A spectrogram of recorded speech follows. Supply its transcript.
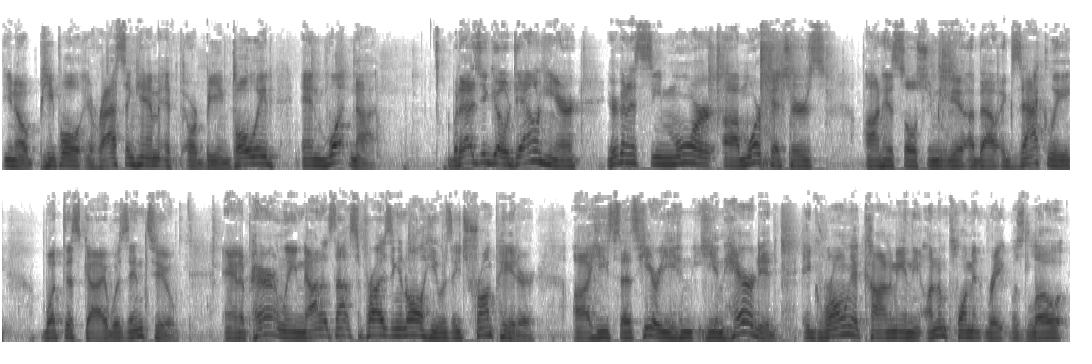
you know people harassing him if, or being bullied and whatnot. But as you go down here, you're going to see more uh, more pictures on his social media about exactly what this guy was into. And apparently, not it's not surprising at all. He was a Trump hater. Uh, he says here he he inherited a growing economy and the unemployment rate was low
